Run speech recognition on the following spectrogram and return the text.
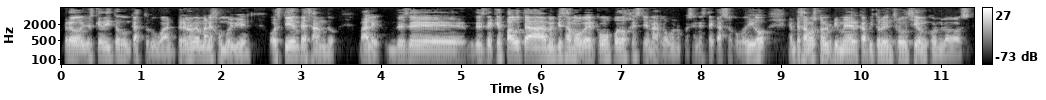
pero yo es que edito con Capture One, pero no me manejo muy bien, o estoy empezando. Vale, ¿desde, ¿desde qué pauta me empieza a mover? ¿Cómo puedo gestionarlo? Bueno, pues en este caso, como digo, empezamos con el primer capítulo de introducción con los,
